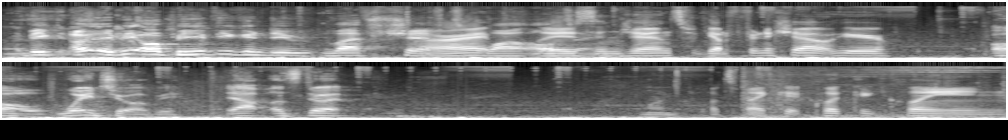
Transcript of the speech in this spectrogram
It'd be, oh, it'd be OP if you can do left shift All right, while ladies and gents, we gotta finish out here. Oh, way too OP. Yeah, let's do it. One. Let's make it quick and clean.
